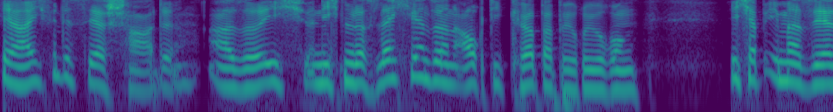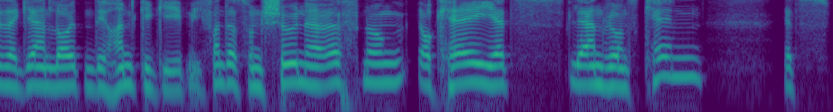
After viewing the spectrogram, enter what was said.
Ja, ich finde es sehr schade. Also ich, nicht nur das Lächeln, sondern auch die Körperberührung. Ich habe immer sehr, sehr gern Leuten die Hand gegeben. Ich fand das so eine schöne Eröffnung. Okay, jetzt lernen wir uns kennen. Jetzt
